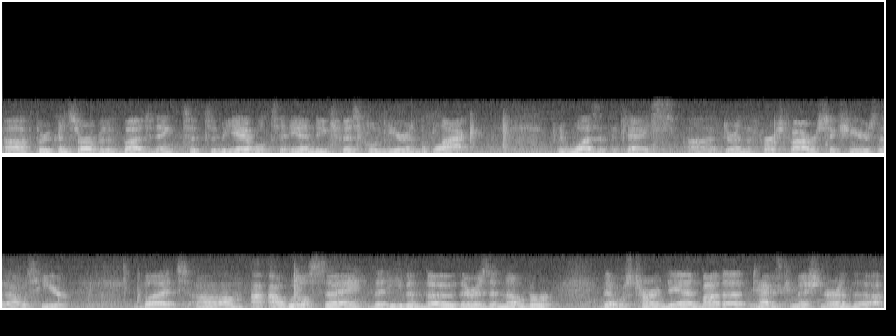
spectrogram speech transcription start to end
uh, through conservative budgeting to, to be able to end each fiscal year in the black. It wasn't the case uh, during the first five or six years that I was here. But um, I, I will say that even though there is a number that was turned in by the tax commissioner and the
